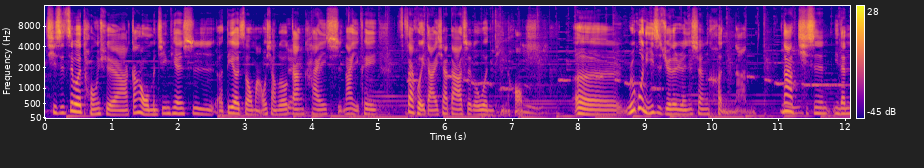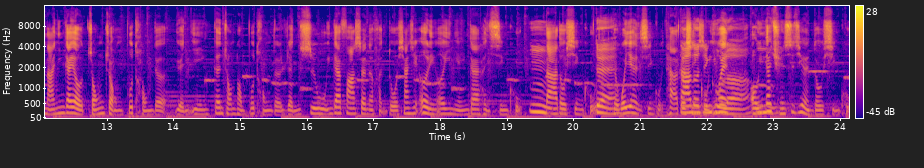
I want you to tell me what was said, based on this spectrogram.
其实这位同学啊，刚好我们今天是呃第二周嘛，我想说刚开始，那也可以再回答一下大家这个问题哈。嗯呃，如果你一直觉得人生很难，那嗯其实你的难应该有种种不同的原因，跟种种不同的人事物，应该发生了很多。相信二零二一年应该很辛苦，嗯大家都辛苦，对我也很辛苦，大家都辛苦，因为。哦，应该嗯全世界人都辛苦，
